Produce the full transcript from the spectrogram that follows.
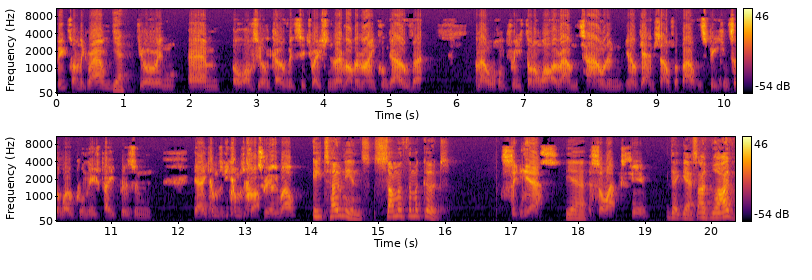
boots on the ground Yeah. during um, obviously all the COVID situations where Rob and Ryan couldn't get over. I know Humphrey's done a lot around the town and you know get himself about and speaking to local newspapers and yeah, he comes he comes across really well. Etonians, some of them are good. Yes, Yeah. a select few. Yes, I've, well, I've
